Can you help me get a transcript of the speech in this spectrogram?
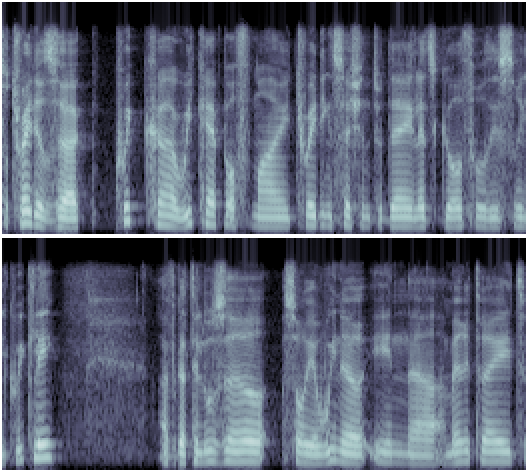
So traders, a quick uh, recap of my trading session today. Let's go through this real quickly. I've got a loser, sorry, a winner in uh, Ameritrade,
